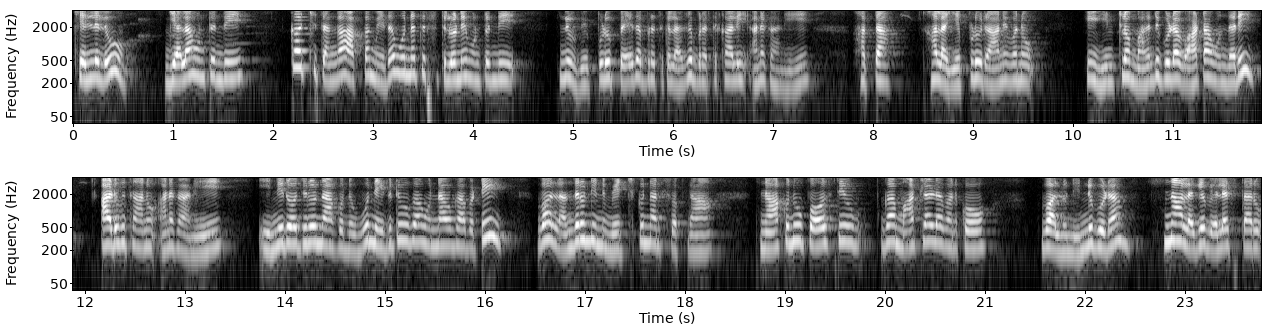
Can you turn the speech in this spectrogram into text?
చెల్లెలు ఎలా ఉంటుంది? ఖచ్చితంగా అక్క మీద ఉన్నత స్థితిలోనే ఉంటుంది. నువ్వెప్పుడు పేద బ్రతుకులాగే బ్రతకాలి అనగానే అత్త అలా ఎప్పుడు రానివ్వను. ఈ ఇంట్లో మనది కూడా వాటా ఉందని అడుగుతాను అనగానే ఇన్ని రోజులు నాకు నువ్వు నెగిటివ్గా ఉన్నావు కాబట్టి వాళ్ళందరూ నిన్ను మెచ్చుకున్నారు స్వప్న. నాకు నువ్వు పాజిటివ్గా మాట్లాడావనుకో వాళ్ళు నిన్ను కూడా నాలాగే వెళ్ళేస్తారు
